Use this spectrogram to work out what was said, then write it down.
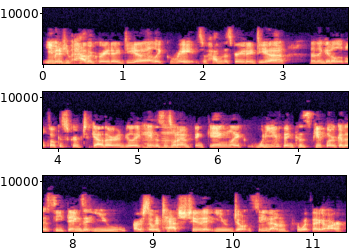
even if you have a great idea, like great. So have this great idea and then get a little focus group together and be like, hey, this is what mm-hmm. I'm thinking. Like, what do you think? Because people are going to see things that you are so attached to that you don't see them for what they are.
